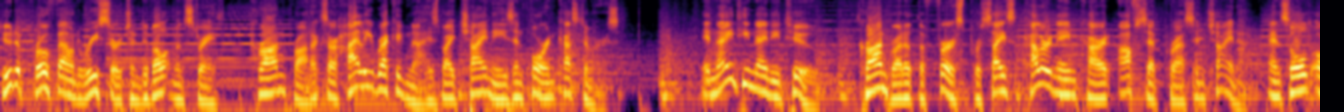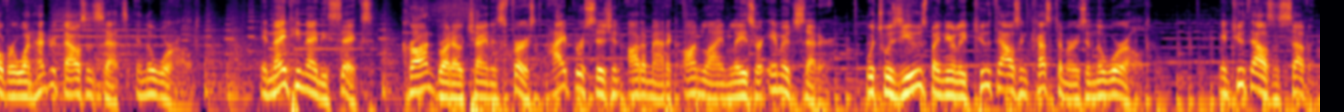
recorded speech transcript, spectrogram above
Due to profound research and development strength, Cron products are highly recognized by Chinese and foreign customers. In 1992, Cron brought out the first precise color name card offset press in China and sold over 100,000 sets in the world. In 1996, Cron brought out China's first high precision automatic online laser image setter, which was used by nearly 2,000 customers in the world. In 2007,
